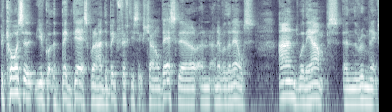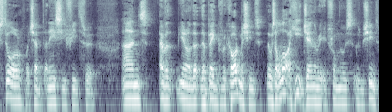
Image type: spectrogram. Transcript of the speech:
because uh, you've got the big desk, when I had the big 56 channel desk there and, and everything else, and with the amps in the room next door, which had an AC feed through, and ever, you know, the, the big record machines, there was a lot of heat generated from those, those machines.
